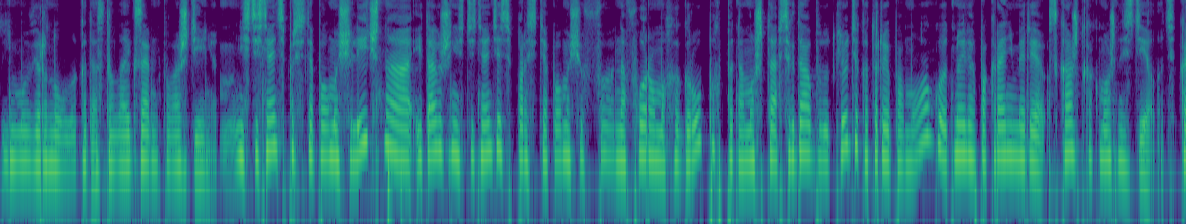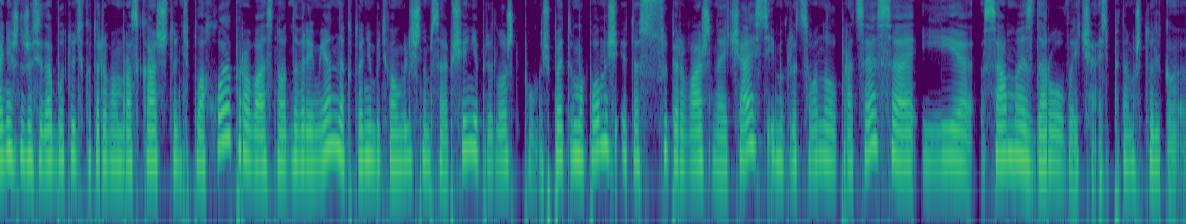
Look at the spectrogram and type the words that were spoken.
ему вернула, когда сдала экзамен по вождению. Не стесняйтесь просить о помощи лично, и также не стесняйтесь просить о помощи в, на форумах и группах, потому что всегда будут люди, которые помогут, ну или, по крайней мере, скажут, как можно сделать. Конечно же, всегда будут люди, которые вам расскажут что-нибудь плохое про вас, но одновременно кто-нибудь вам в личном сообщении предложит помощь. Поэтому помощь — это супер важная часть иммиграционного процесса и самая здоровая часть, потому что только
